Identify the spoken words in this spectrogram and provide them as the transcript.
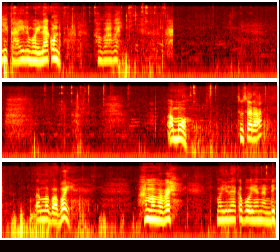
ఈ కాయలు మొయ్యలేకుండా. లేకుండా బాబాయ్. అమ్మో చూసారా? అమ్మ బాబోయ్. అమ్మ బాబాయ్ మొయ్యలేకపోయానండి.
